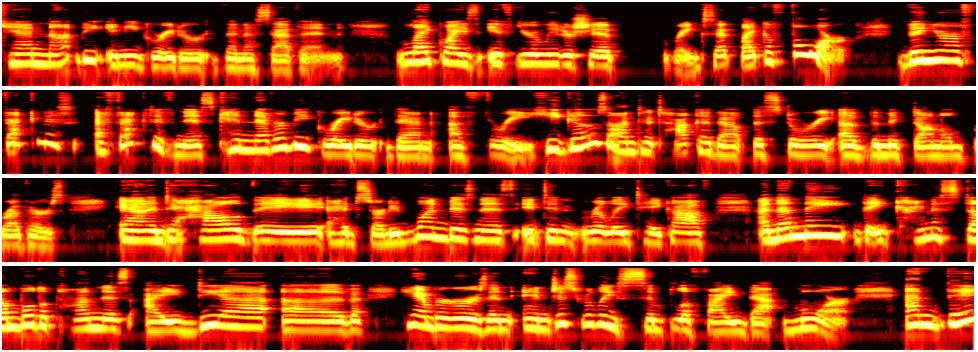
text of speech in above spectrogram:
cannot be any greater than a seven. Likewise, if your leadership ranks at like a four, then your effectiveness, effectiveness can never be greater than a three. He goes on to talk about the story of the McDonald brothers and how they had started one business, it didn't really take off, and then they they kind of stumbled upon this idea of hamburgers and and just really simplified that more. And they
